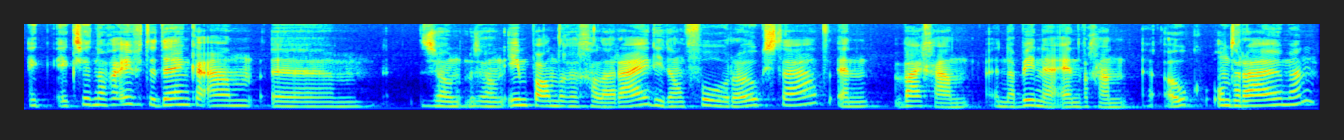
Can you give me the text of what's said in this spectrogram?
Ik, ik zit nog even te denken aan uh, zo'n zo'n inpandere galerij die dan vol rook staat. En wij gaan naar binnen en we gaan ook ontruimen.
